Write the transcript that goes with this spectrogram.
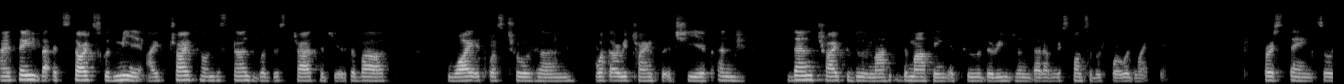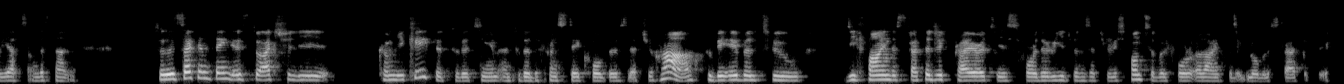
I think that it starts with me. I try to understand what the strategy is about, why it was chosen, what are we trying to achieve, and then try to do the, map, the mapping to the region that I'm responsible for with my team. First thing, so yes, understand. So the second thing is to actually communicate it to the team and to the different stakeholders that you have to be able to define the strategic priorities for the regions that you're responsible for aligned to the global strategy.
